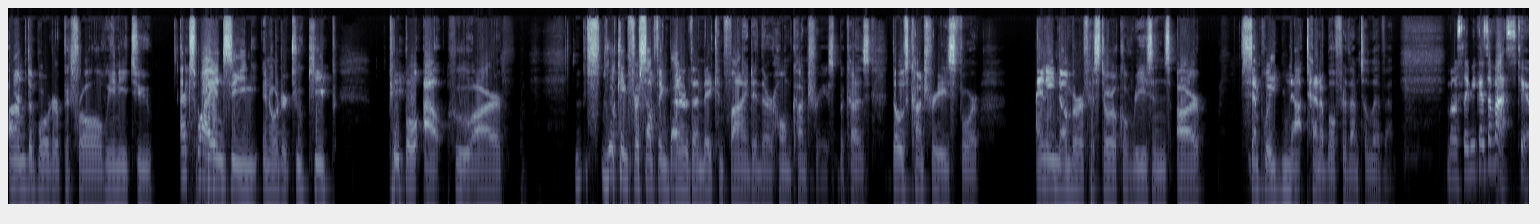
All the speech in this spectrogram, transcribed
arm the border patrol. We need to x y and z in order to keep people out who are looking for something better than they can find in their home countries because those countries for any number of historical reasons are simply not tenable for them to live in mostly because of us too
